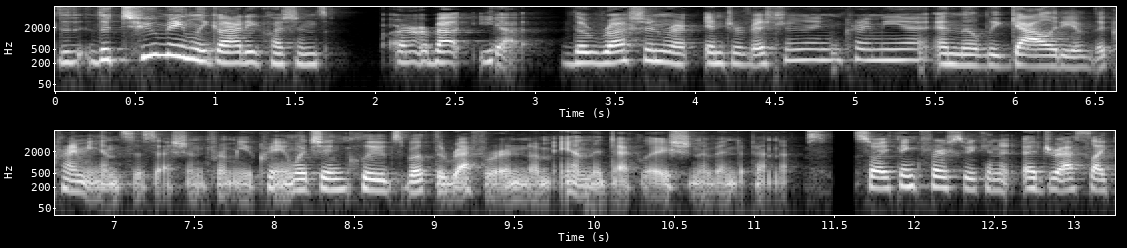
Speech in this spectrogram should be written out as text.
The, the two main legality questions are about, yeah, the Russian re- intervention in Crimea and the legality of the Crimean secession from Ukraine, which includes both the referendum and the Declaration of Independence. So I think first we can address like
